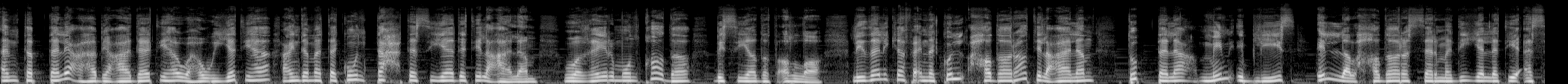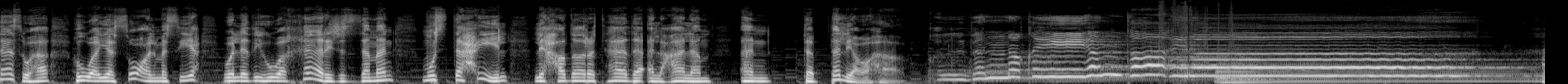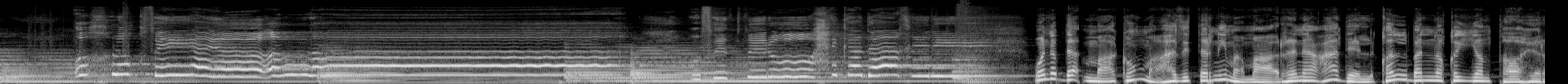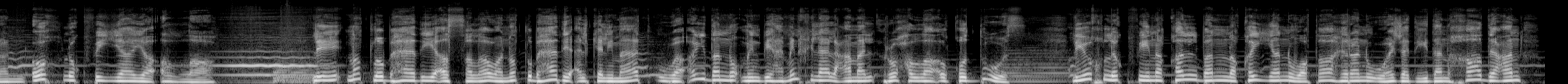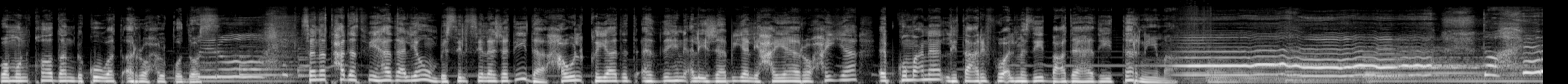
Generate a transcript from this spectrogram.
أن تبتلعها بعاداتها وهويتها عندما تكون تحت سيادة العالم وغير منقادة بسيادة الله. لذلك فإن كل حضارات العالم تبتلع من إبليس إلا الحضارة السرمدية التي أساسها هو يسوع المسيح والذي هو خارج الزمن مستحيل لحضارة هذا العالم أن تبتلعها. قلبا نقيا طاهرا ونبدأ معكم مع هذه الترنيمة مع رنا عادل قلبا نقيا طاهرا. أخلق فيا يا الله. لنطلب هذه الصلاة ونطلب هذه الكلمات وأيضا نؤمن بها من خلال عمل روح الله القدوس. ليخلق فينا قلبا نقيا وطاهرا وجديدا خاضعا ومنقادا بقوة الروح القدس. سنتحدث في هذا اليوم بسلسلة جديدة حول قيادة الذهن الإيجابية لحياة روحية. ابقوا معنا لتعرفوا المزيد بعد هذه الترنيمة. طهرني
